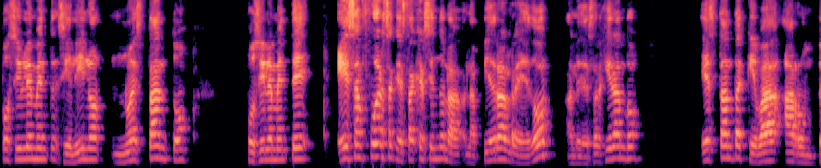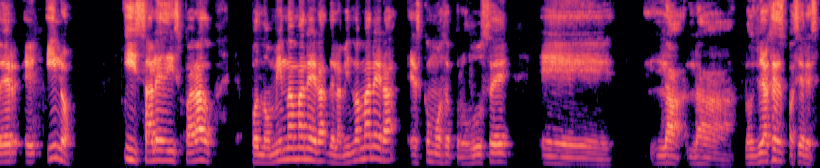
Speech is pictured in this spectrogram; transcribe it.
posiblemente, si el hilo no es tanto, posiblemente esa fuerza que está ejerciendo la, piedra alrededor, al estar girando, es tanta que va a romper el hilo y sale disparado. Pues la misma manera, de la misma manera, es como se produce eh, los viajes espaciales.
